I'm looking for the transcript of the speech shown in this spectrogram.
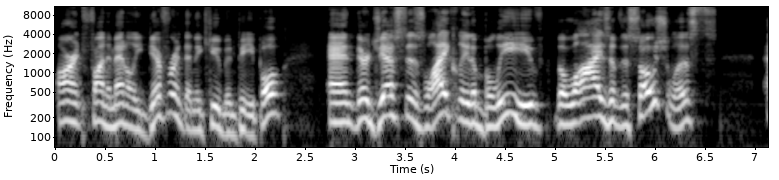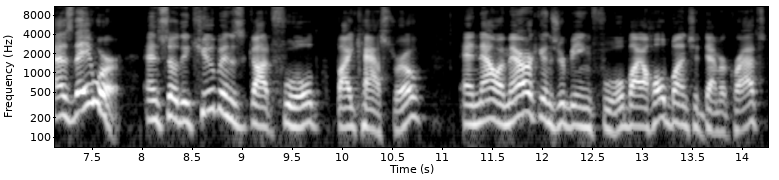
aren't fundamentally different than the Cuban people and they're just as likely to believe the lies of the socialists as they were. And so the Cubans got fooled by Castro, and now Americans are being fooled by a whole bunch of Democrats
